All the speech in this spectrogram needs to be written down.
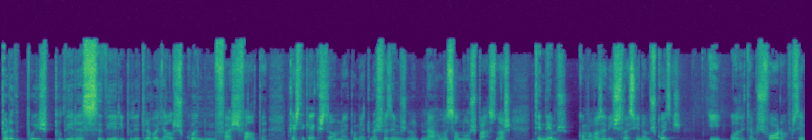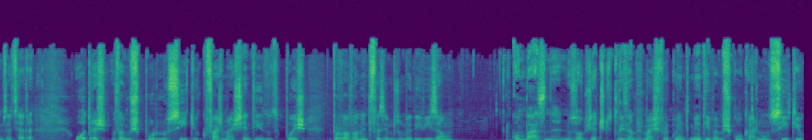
para depois poder aceder e poder trabalhá-los quando me faz falta. Porque esta é, é a questão, não é? Como é que nós fazemos na arrumação de um espaço? Nós tendemos, como a Rosa diz, selecionamos coisas e ou deitamos fora, oferecemos, etc. Outras vamos pôr no sítio que faz mais sentido, depois provavelmente fazemos uma divisão com base na, nos objetos que utilizamos mais frequentemente e vamos colocar num sítio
